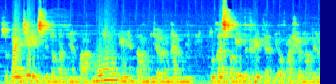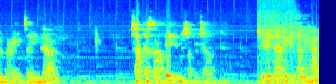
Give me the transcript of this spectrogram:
Supply Chain di tempatnya Pak Mul ini telah menjalankan tugas sebagai integrator di operasional dengan baik sehingga Satgas Rapi ini bisa berjalan. Jadi tadi kita lihat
